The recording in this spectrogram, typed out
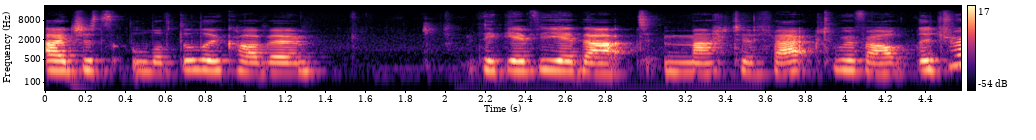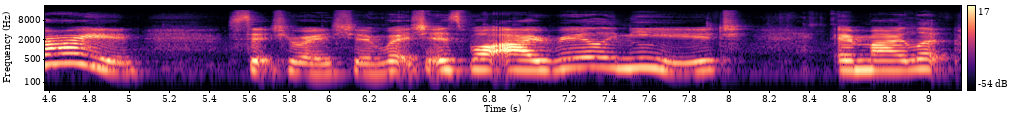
I just love the look of them. They give you that matte effect without the drying situation, which is what I really need in my lip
